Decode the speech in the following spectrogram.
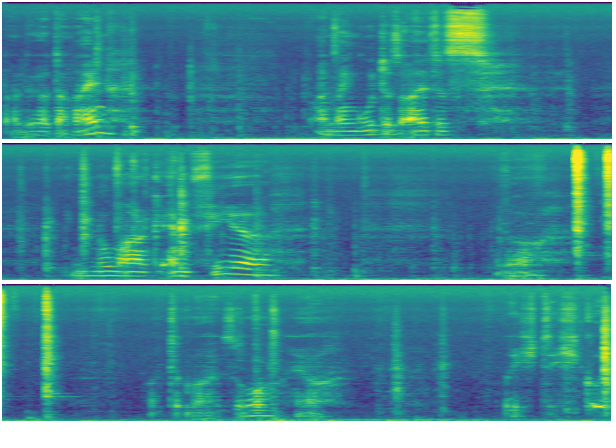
Da gehört da rein. An mein gutes altes Numark M4. So. Warte mal, so, ja. Richtig gut.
